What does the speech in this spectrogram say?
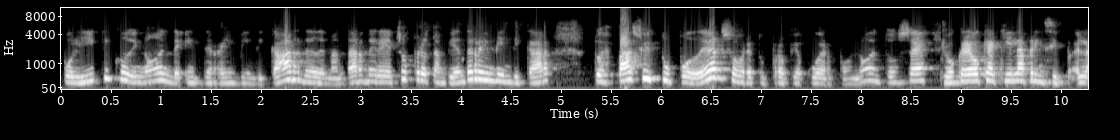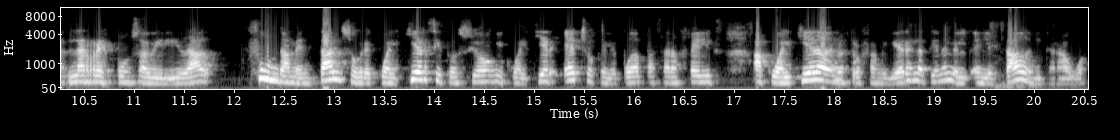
político de, ¿no? de, reivindicar, de demandar derechos, pero también de reivindicar tu espacio y tu poder sobre tu propio cuerpo, ¿no? Entonces, yo creo que aquí la, la responsabilidad fundamental sobre cualquier situación y cualquier hecho que le pueda pasar a Félix, a cualquiera de nuestros familiares, la tiene el, el, Estado de Nicaragua,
